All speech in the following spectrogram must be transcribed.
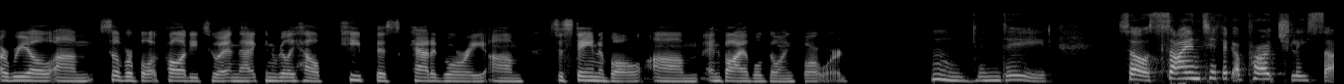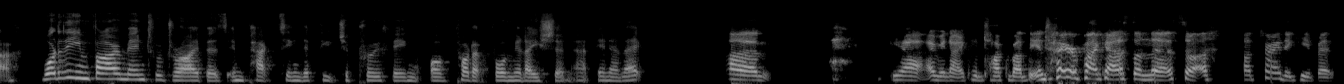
a real um, silver bullet quality to it and that it can really help keep this category um, sustainable um, and viable going forward. Mm, indeed. So, scientific approach, Lisa. What are the environmental drivers impacting the future proofing of product formulation at Inolex? Um, yeah, I mean, I could talk about the entire podcast on this, so I'll, I'll try to keep it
